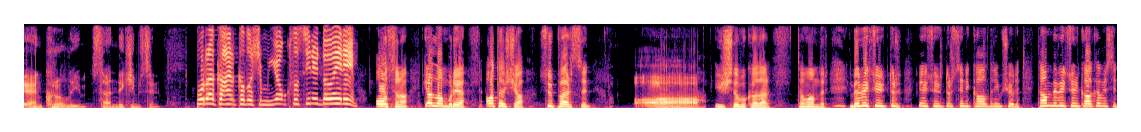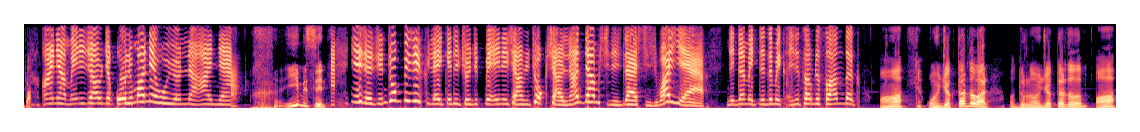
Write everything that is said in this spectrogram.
en kralıyım. Sen de kimsin? Bırak arkadaşım yoksa seni döverim. Al sana gel lan buraya at aşağı süpersin. Aa, İşte bu kadar. Tamamdır. Bebek Sonic dur. Bebek Sonic dur seni kaldırayım şöyle. Tam bebek Sonic kalkabilirsin. Amca ne lan anne? iyi misin? Yaşasın çok teşekkürler kedi çocuk ve Enes amca çok şahane adamsınız lan siz var ya. Ne demek ne demek Enes amca sandık. Aha oyuncaklar da var. Aa, Durun oyuncakları da alalım. Aha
